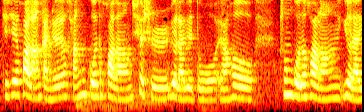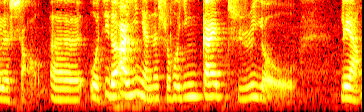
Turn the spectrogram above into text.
这些画廊，感觉韩国的画廊确实越来越多，然后中国的画廊越来越少。呃，我记得二一年的时候应该只有。两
